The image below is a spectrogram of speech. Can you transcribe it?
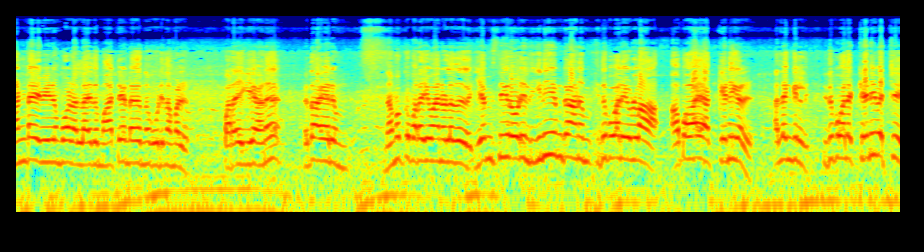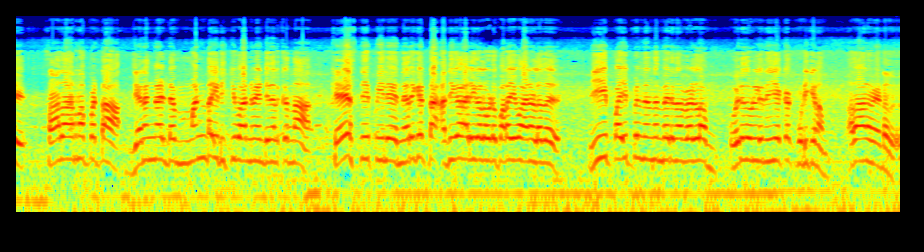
മണ്ടയെ വീഴുമ്പോഴല്ല ഇത് മാറ്റേണ്ടതെന്ന് കൂടി നമ്മൾ പറയുകയാണ്. ഏതായാലും നമുക്ക് പറയുവാനുള്ളത് എം സി റോഡിൽ ഇനിയും കാണും ഇതുപോലെയുള്ള അപായ കെണികൾ. അല്ലെങ്കിൽ ഇതുപോലെ കെണി വെച്ച് സാധാരണപ്പെട്ട ജനങ്ങളുടെ മണ്ട ഇടിക്കുവാൻ വേണ്ടി നിൽക്കുന്ന കെ എസ് ഡി പിയിലെ നെറികെട്ട അധികാരികളോട് പറയുവാനുള്ളത് ഈ പൈപ്പിൽ നിന്നും വരുന്ന വെള്ളം ഒരു തുള്ളി നീയൊക്കെ കുടിക്കണം. അതാണ് വേണ്ടത്.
